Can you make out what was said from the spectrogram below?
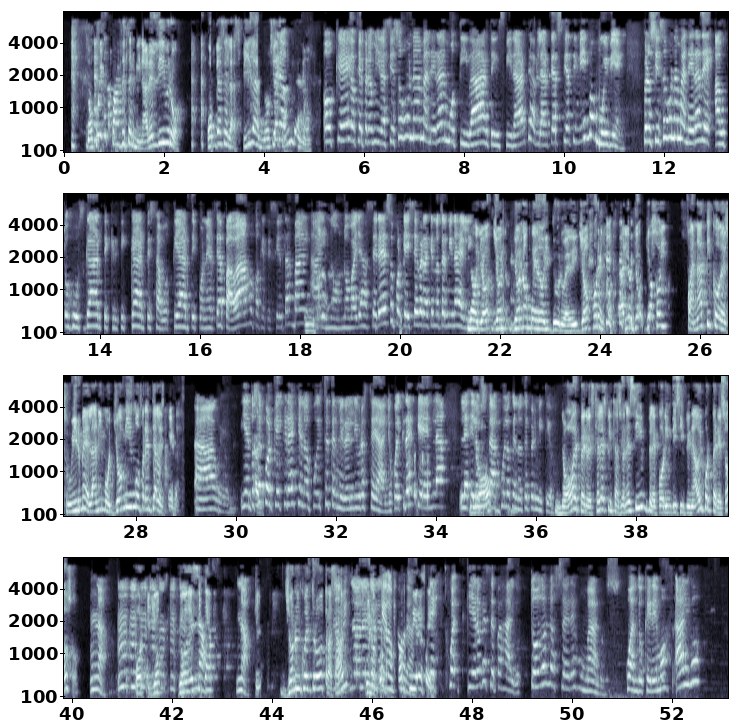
No fue capaz de terminar el libro. Póngase las pilas, no se no. Ok, ok, pero mira, si eso es una manera de motivarte, inspirarte, hablarte hacia ti mismo, muy bien. Pero si esa es una manera de autojuzgarte, criticarte, sabotearte y ponerte a para abajo para que te sientas mal, ay, no, no vayas a hacer eso porque ahí sí es verdad que no terminas el libro. No, yo, yo, yo no me doy duro, Edith. Yo, por el contrario, yo, yo soy fanático de subirme el ánimo yo mismo frente al espejo. Ah, bueno. ¿Y entonces por qué crees que no pudiste terminar el libro este año? ¿Cuál crees que es la, el obstáculo que no te permitió? No, pero es que la explicación es simple, por indisciplinado y por perezoso. No. Mm, mm, Porque yo, mm, yo decía... No. Yo no encuentro otra, ¿sabes? No, no, no, Quiero que sepas algo. Todos los seres humanos, cuando queremos algo,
